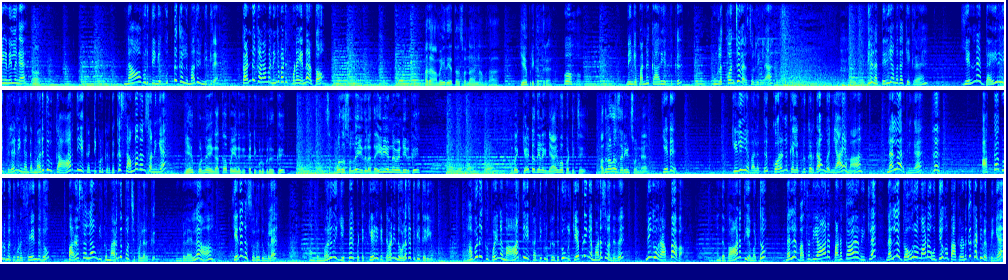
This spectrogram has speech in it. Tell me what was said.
எங்க நில்லுங்க. நான் ஒருத்தங்க குத்துக்கல்லு மாதிரி நிக்கிறேன். கண்டு காணாம நீங்க பாட்டுக்கு போனா என்ன அர்த்தம்? அத அமைதியத்தான் சொன்னா என்ன அமுதா? ஏன் இப்படி கத்துற? ஓஹோ. நீங்க பண்ண காரியத்துக்கு உங்களை கொஞ்சம் வேற சொல்றீங்களா? இல்ல நான் தெரியாம தான் கேக்குறேன். என்ன தைரியத்துல நீங்க அந்த மருதுவுக்கு ஆர்த்தியை கட்டி கொடுக்கறதுக்கு சம்மதம் சொன்னீங்க? ஏன் பொண்ணு எங்க அக்கா பையனுக்கு கட்டி கொடுக்கறதுக்கு சம்மதம் சொல்ல இதுல தைரியம் என்ன வேண்டியிருக்கு? அவன் கேட்டது எனக்கு நியாயமா பட்டுச்சு. அதனால சரின்னு சொன்னேன். எது? கிளிய வளர்த்து குரங்கு கையில குடுக்கறதா உங்க நியாயமா? நல்லா இருக்குங்க. அக்கா குடும்பத்து கூட சேர்ந்ததும் பழசெல்லாம் உங்களுக்கு மறந்து போச்சு போல இருக்கு. உங்களை எல்லாம் என்னங்க சொல்றது உங்கள? அந்த மருது எப்பேற்பட்ட கேடு கெட்டவன் இந்த உலகத்துக்கே தெரியும். அவனுக்கு போய் நம்ம ஆர்த்தியை கட்டி கொடுக்கறதுக்கு உங்களுக்கு எப்படிங்க மனசு வந்தது? நீங்க ஒரு அப்பாவா? அந்த வானத்திய மட்டும் நல்ல வசதியான பணக்கார வீட்ல நல்ல கௌரவமான உத்தியோகம் பாக்குறவனுக்கு கட்டி வைப்பீங்க.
